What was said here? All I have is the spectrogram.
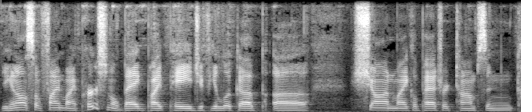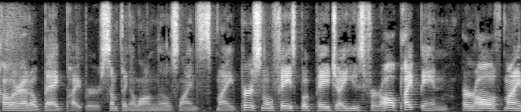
You can also find my personal bagpipe page if you look up uh, Sean Michael Patrick Thompson, Colorado Bagpiper, something along those lines. It's my personal Facebook page I use for all pipe band or all of my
